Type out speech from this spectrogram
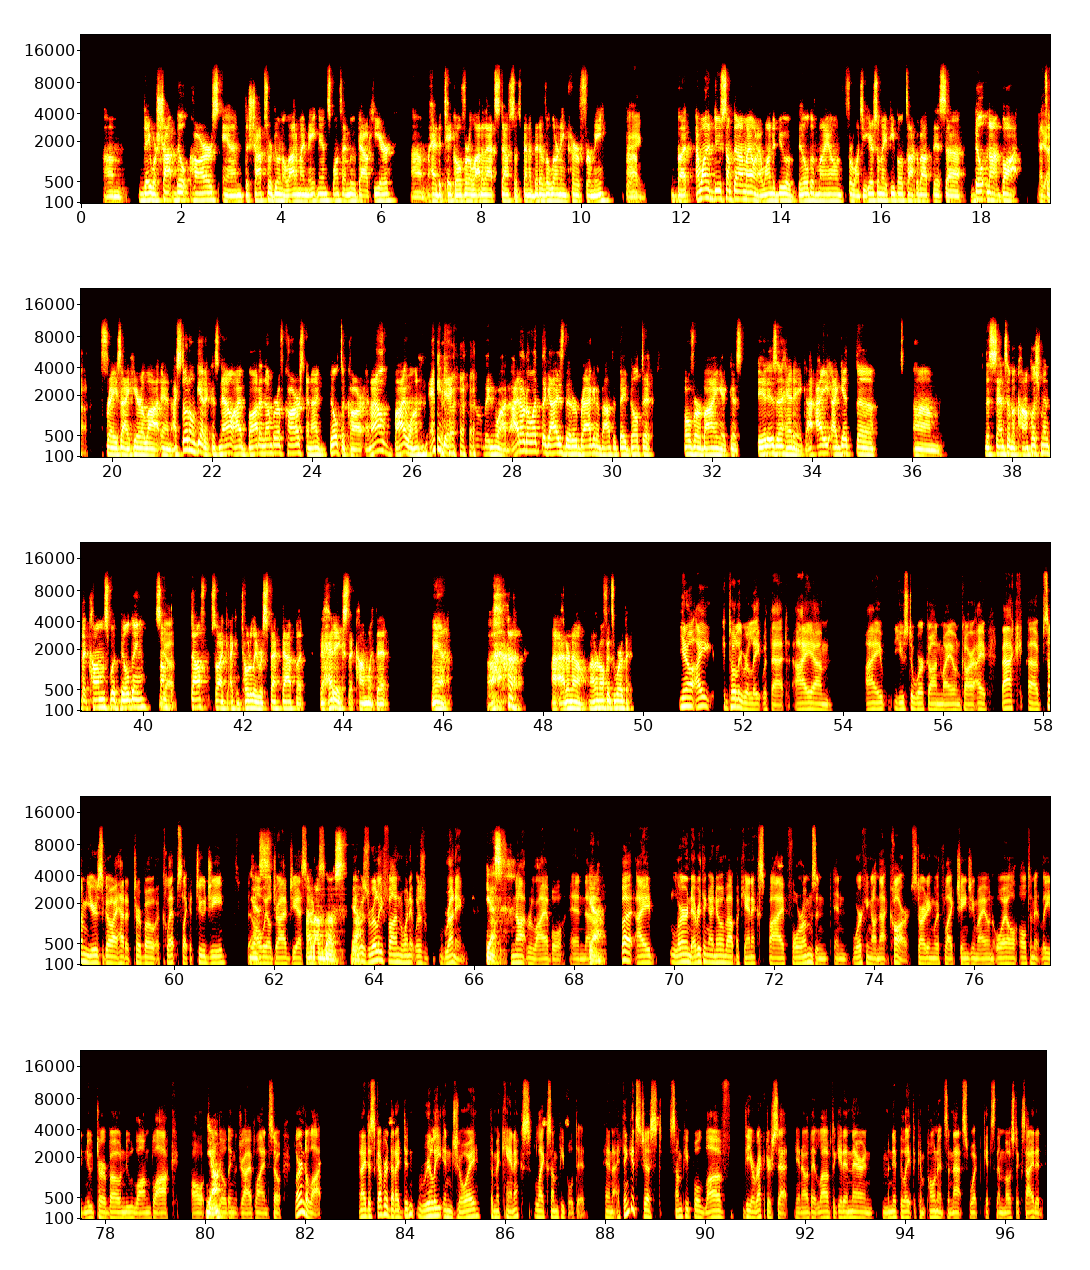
um, they were shop built cars, and the shops were doing a lot of my maintenance. Once I moved out here, um, I had to take over a lot of that stuff, so it's been a bit of a learning curve for me. Um, but I wanted to do something on my own. I wanted to do a build of my own for once. You hear so many people talk about this uh, built, not bought. That's yeah. a phrase I hear a lot, and I still don't get it because now I've bought a number of cars and I've built a car, and I'll buy one any day building one. I don't know what the guys that are bragging about that they built it over buying it because it is a headache. I, I, I get the um the sense of accomplishment that comes with building something yeah. self, so I, I can totally respect that, but the headaches that come with it, man. Uh, I, I don't know. I don't know if it's worth it. You know, I can totally relate with that. I um I used to work on my own car. I back uh, some years ago, I had a turbo Eclipse, like a 2G, the yes. all-wheel drive GSX. I love those. Yeah. It was really fun when it was running. Yes. Not reliable, and um, yeah. But I learned everything I know about mechanics by forums and and working on that car, starting with like changing my own oil, ultimately new turbo, new long block, all yeah. building the drive line. So learned a lot. And I discovered that I didn't really enjoy the mechanics like some people did. and I think it's just some people love the erector set. You know, they love to get in there and manipulate the components, and that's what gets them most excited.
